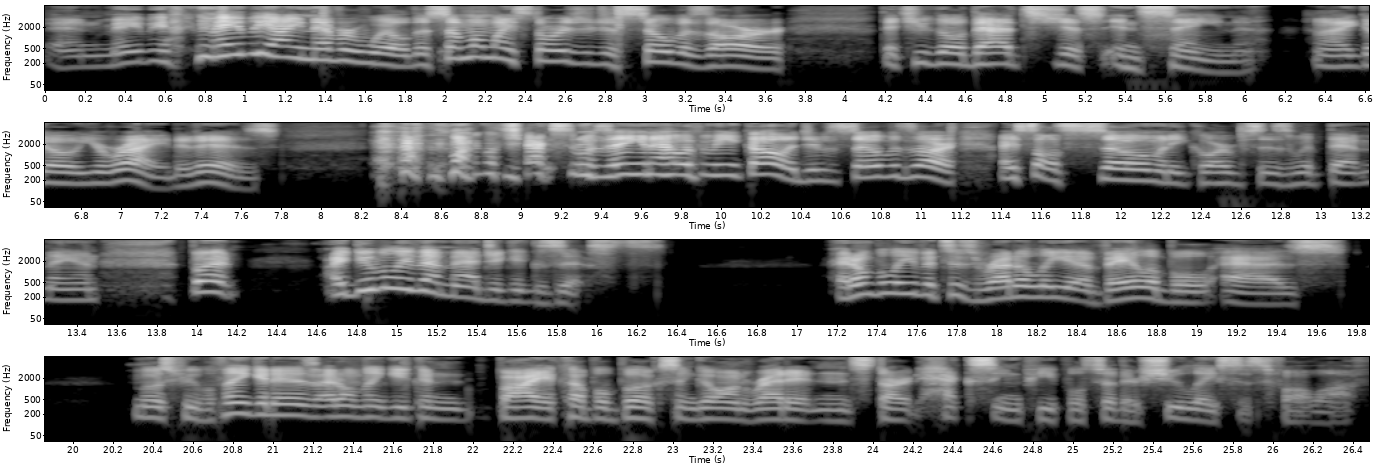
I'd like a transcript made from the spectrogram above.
And maybe maybe I never will. Some of my stories are just so bizarre that you go, that's just insane. And I go, you're right, it is. Michael Jackson was hanging out with me in college. It was so bizarre. I saw so many corpses with that man. But I do believe that magic exists. I don't believe it's as readily available as most people think it is. I don't think you can buy a couple books and go on Reddit and start hexing people so their shoelaces fall off.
